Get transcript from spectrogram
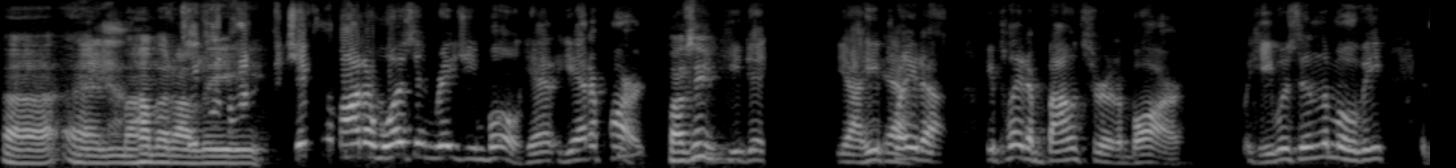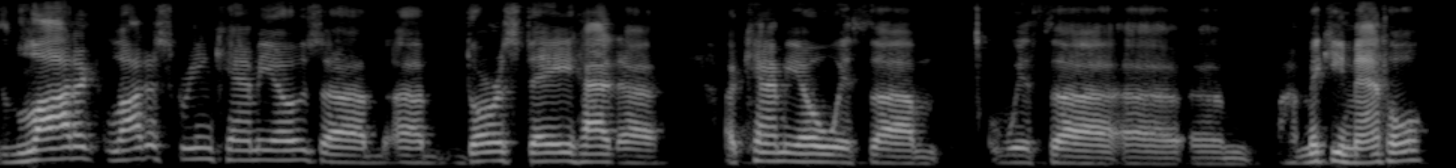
uh, and Yeah. Muhammad Jake Ali. LaMotta, Jake LaMotta was in Raging Bull. He had he had a part. Was he? he did. Yeah, he Yeah. played a he played a bouncer at a bar. He was in the movie. It's a lot of lot of screen cameos. Uh, uh, Doris Day had a, a cameo with um, with uh, uh, um, Mickey Mantle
